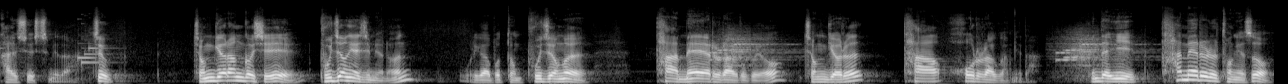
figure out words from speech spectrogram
갈 수 있습니다. 즉, 정결한 것이 부정해지면은 우리가 보통 부정을 타메르라고 그러고요. 정결을 타호르라고 합니다. 근데 이 타메르를 통해서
